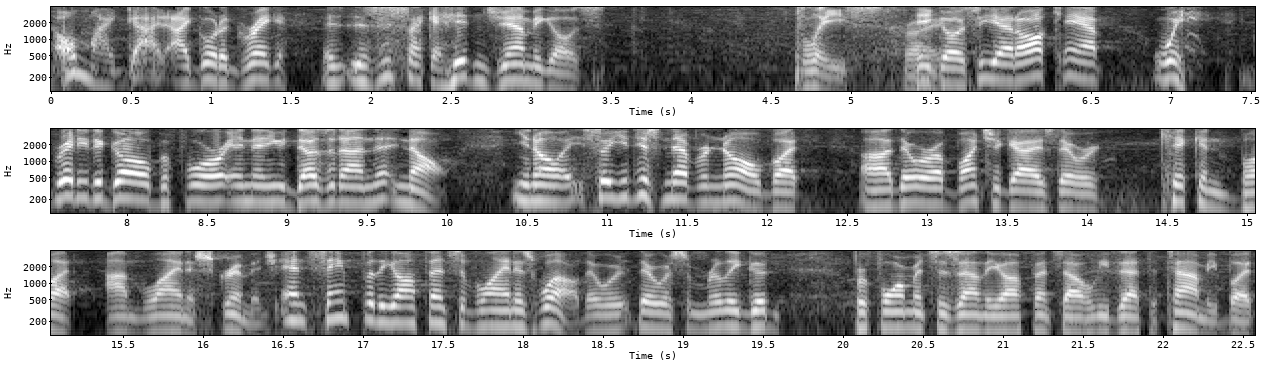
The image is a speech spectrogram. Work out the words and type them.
Oh my God! I go to Greg. Is, is this like a hidden gem? He goes, please. He goes. He had all camp wait, ready to go before, and then he does it on the no. You know, so you just never know. But uh, there were a bunch of guys that were kicking butt on line of scrimmage, and same for the offensive line as well. There were there were some really good performances on the offense. I'll leave that to Tommy, but.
